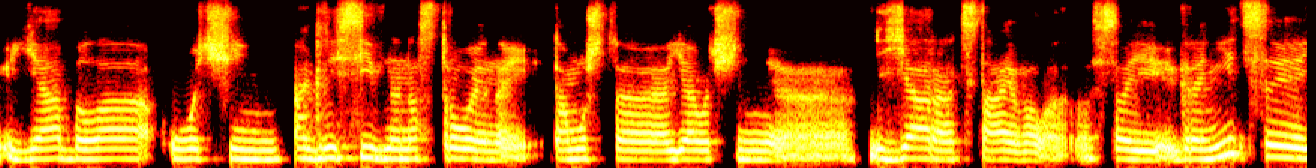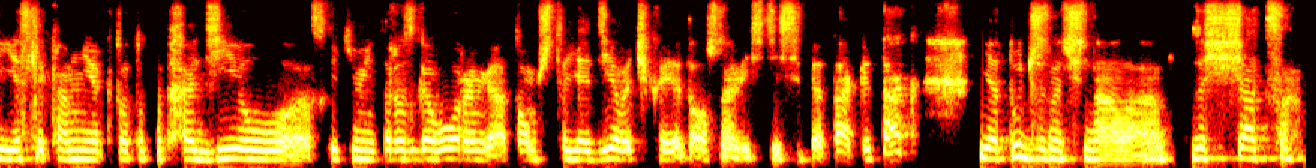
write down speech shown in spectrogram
я была очень агрессивно настроенной, потому что я очень э, яро отстаивала свои границы. Если ко мне кто-то подходил с какими-то разговорами о том, что я девочка, я должна вести себя так и так, я тут же начинала защищаться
